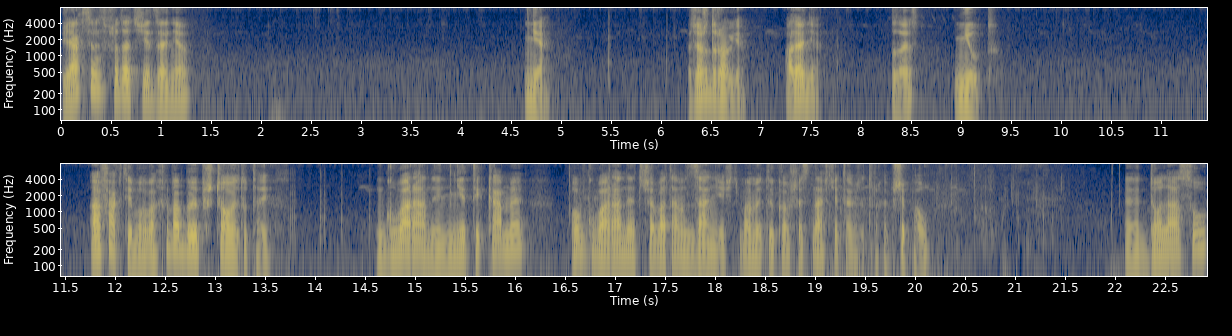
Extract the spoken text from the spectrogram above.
Ja chcę sprzedać jedzenie. Nie. Chociaż drogie, ale nie. Co to jest? Miód. A fakty, bo chyba, chyba były pszczoły tutaj. Guarany nie tykamy, bo guarany trzeba tam zanieść. Mamy tylko 16, także trochę przypał. E, Do lasu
